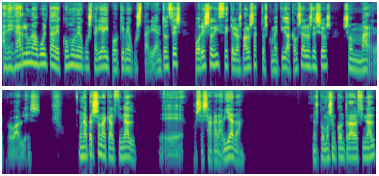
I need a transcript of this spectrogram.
a de darle una vuelta de cómo me gustaría y por qué me gustaría. Entonces, por eso dice que los malos actos cometidos a causa de los deseos son más reprobables. Una persona que al final eh, pues es agraviada, nos podemos encontrar al final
